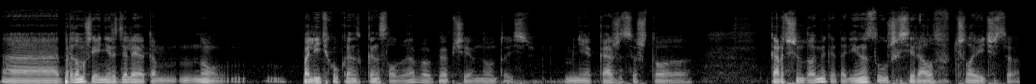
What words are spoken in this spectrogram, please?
А, при том, что я не разделяю там, ну, политику cancel, да, во- вообще, ну, то есть мне кажется, что «Карточный домик» — это один из лучших сериалов человечества.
